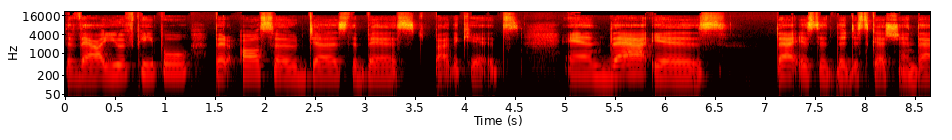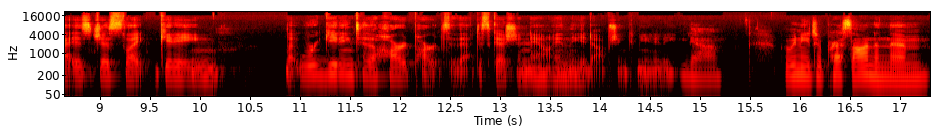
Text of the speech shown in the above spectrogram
the value of people, but also does the best by the kids. And that is that is the, the discussion that is just like getting like we're getting to the hard parts of that discussion now in the adoption community. Yeah. But we need to press on in them.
